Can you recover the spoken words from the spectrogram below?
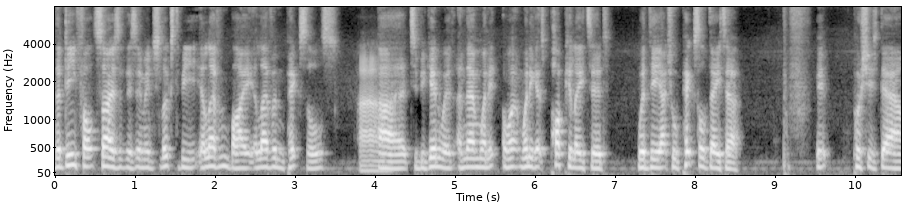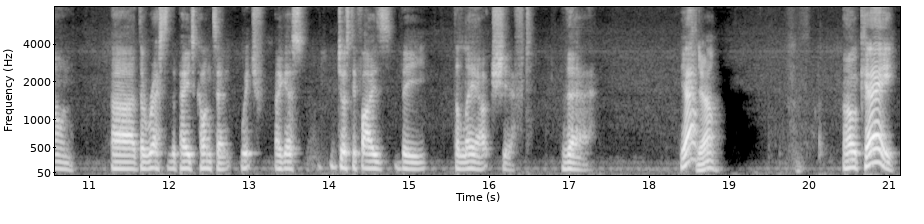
the default size of this image looks to be 11 by 11 pixels uh, uh, to begin with, and then when it when it gets populated with the actual pixel data, it pushes down uh, the rest of the page content, which I guess justifies the the layout shift there. Yeah. Yeah. Okay.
